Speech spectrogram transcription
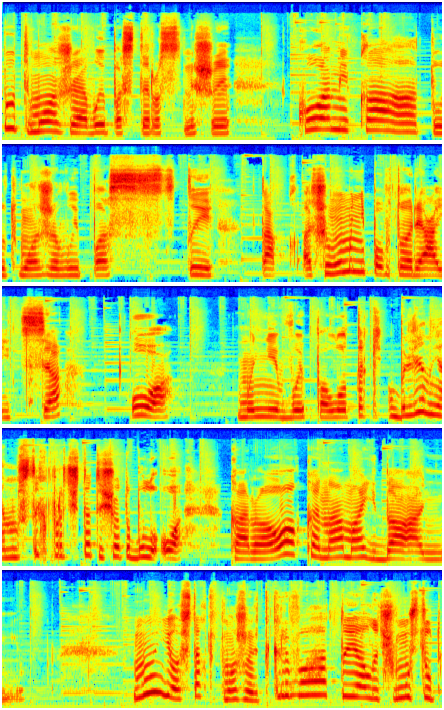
Тут може випасти розсміши коміка, тут може випасти. Так, а чому мені повторяється? О! Мені випало так. Блін, я не встиг прочитати, що то було. О, караоке на Майдані. Ну і ось так тут можна відкривати, але чомусь тут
